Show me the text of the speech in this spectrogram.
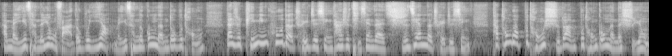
它每一层的用法都不一样，每一层的功能都不同。但是贫民窟的垂直性，它是体现在时间的垂直性，它通过不同时段、不同功能的使用，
